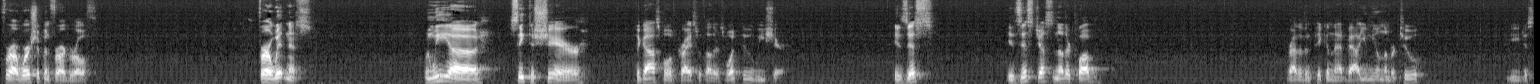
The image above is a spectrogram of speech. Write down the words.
for our worship, and for our growth. For our witness, when we uh, seek to share the gospel of Christ with others, what do we share? Is this, is this just another club? Rather than picking that value meal number two? You just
